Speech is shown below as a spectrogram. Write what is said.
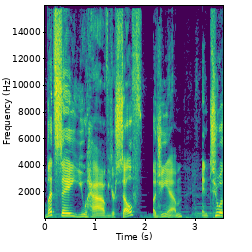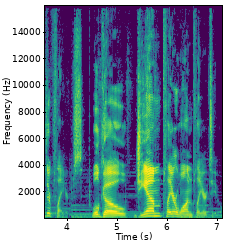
Let's say you have yourself, a GM, and two other players. We'll go GM, player one, player two.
